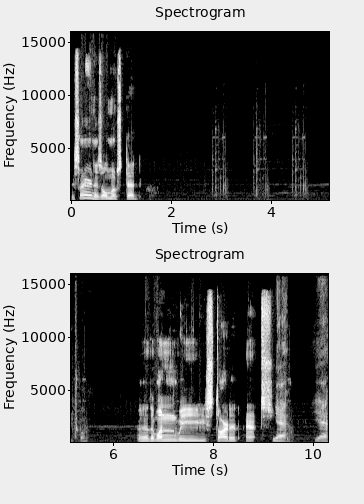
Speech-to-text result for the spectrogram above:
This iron is almost dead. which one? Uh, the one we started at. Yeah, yeah,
